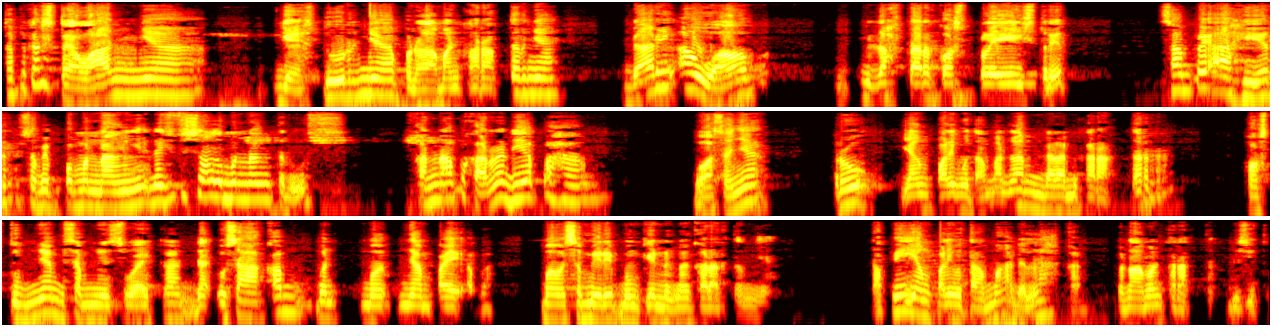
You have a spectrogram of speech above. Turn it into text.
tapi kan setelannya gesturnya pendalaman karakternya dari awal daftar cosplay street sampai akhir sampai pemenangnya dan itu selalu menang terus. Karena apa? Karena dia paham bahwasanya Ru yang paling utama adalah mendalami karakter kostumnya bisa menyesuaikan dan usahakan men- men- menyampai apa mau semirip mungkin dengan karakternya. Tapi yang paling utama adalah pendalaman karakter di situ.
